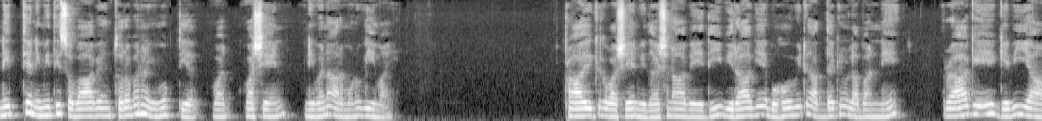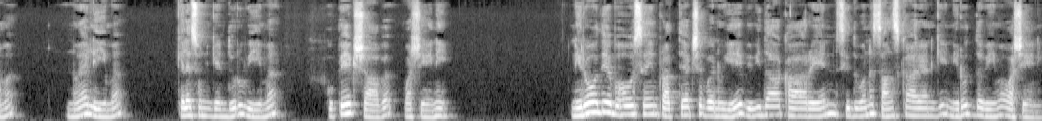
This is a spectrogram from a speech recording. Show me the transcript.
නিত্য නිමිති ස්වභාවයෙන් තොරවන විමුක්තිය වශයෙන් නිවන අරමුණු වීමයි. ප්‍රායෝගික වශයෙන් විදර්ශනාවේදී විරාගය බොහෝ විට අත්දැකනු ලබන්නේ රාගයේ ගෙවි යාම, නොඇලීම, කෙලසුන්ගෙන් දුරු වීම, උපේක්ෂාව වශයෙනි. නිරෝධය බොහෝ සෙයින් ප්‍රත්‍යක්ෂ වනුයේ විවිධාකාරයෙන් සිදුවන සංස්කාරයන්ගේ නිරුද්ධ වීම වශයෙනි.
